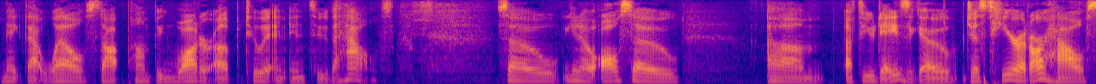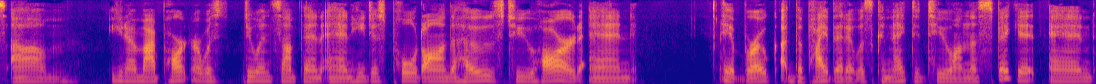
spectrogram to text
make that well stop pumping water up to it and into the house. So, you know, also, um, a few days ago, just here at our house, um, you know, my partner was doing something and he just pulled on the hose too hard and it broke the pipe that it was connected to on the spigot and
